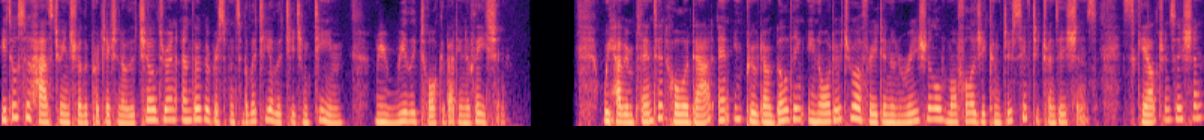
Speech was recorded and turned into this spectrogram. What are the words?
It also has to ensure the protection of the children under the responsibility of the teaching team. We really talk about innovation. We have implanted HoloDAT and improved our building in order to offer it an original morphology conducive to transitions, scale transition,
